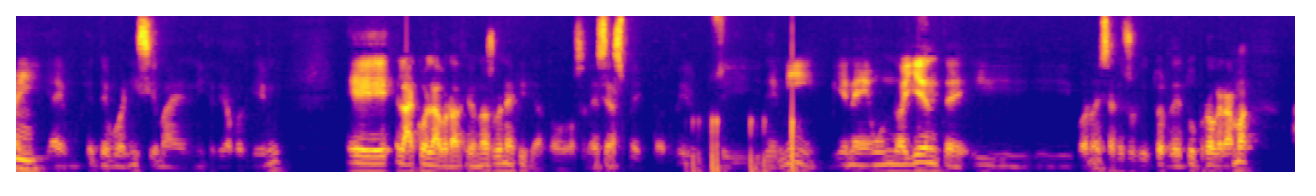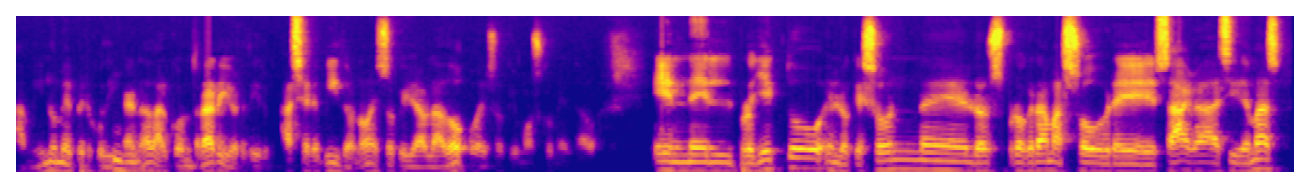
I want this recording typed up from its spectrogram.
hay hay, hay gente buenísima en Iniciativa Podgaming, eh, la colaboración nos beneficia a todos en ese aspecto. Si de mí viene un oyente y, y, bueno, y se hace suscriptor de tu programa, a mí no me perjudica Ujú. nada, al contrario, es decir, ha servido, ¿no? Eso que yo he hablado o eso que hemos comentado. En el proyecto, en lo que son eh, los programas sobre sagas y demás,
